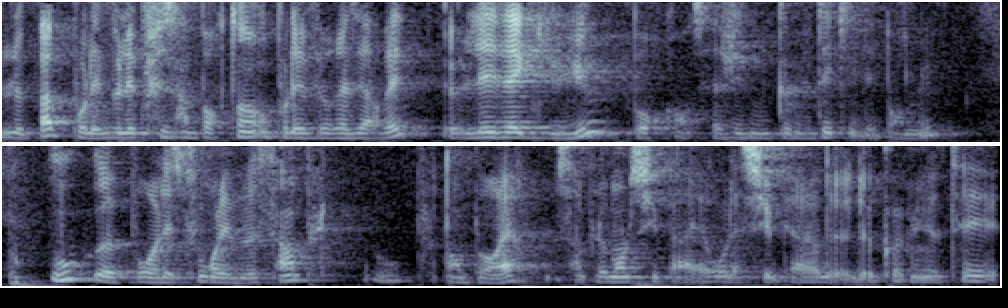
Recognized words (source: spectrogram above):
le pape pour les vœux les plus importants ou pour les vœux réservés, euh, l'évêque du lieu, pour quand il s'agit d'une communauté qui dépend de lui, ou pour les, souvent les vœux simples ou temporaires, simplement le supérieur ou la supérieure de, communauté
